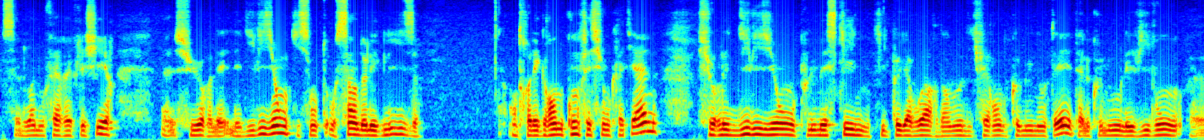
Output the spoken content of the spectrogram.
ça doit nous faire réfléchir sur les, divisions qui sont au sein de l'Église entre les grandes confessions chrétiennes, sur les divisions plus mesquines qu'il peut y avoir dans nos différentes communautés, telles que nous les vivons euh,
